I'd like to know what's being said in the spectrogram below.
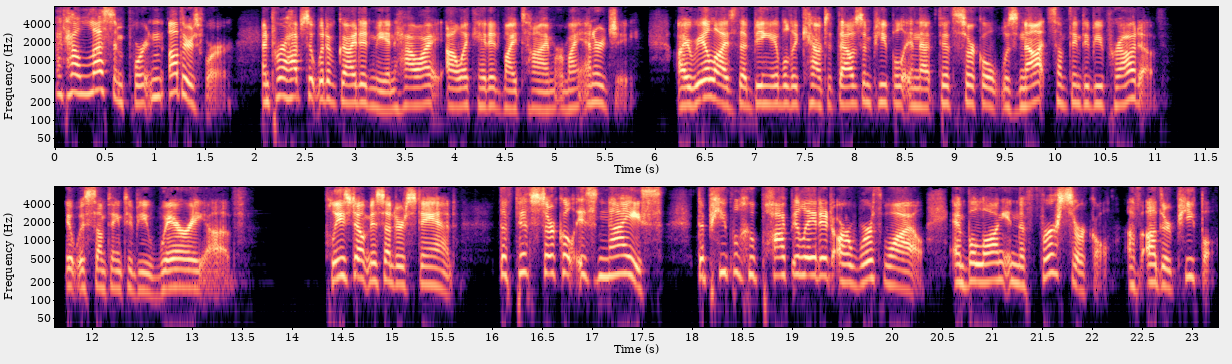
and how less important others were. And perhaps it would have guided me in how I allocated my time or my energy. I realized that being able to count a thousand people in that fifth circle was not something to be proud of. It was something to be wary of. Please don't misunderstand. The fifth circle is nice. The people who populate it are worthwhile and belong in the first circle of other people.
